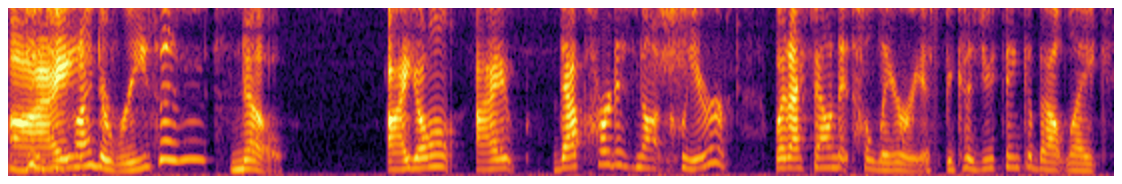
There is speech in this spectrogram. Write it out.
I- you find a reason? No. I don't I that part is not clear, but I found it hilarious because you think about like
